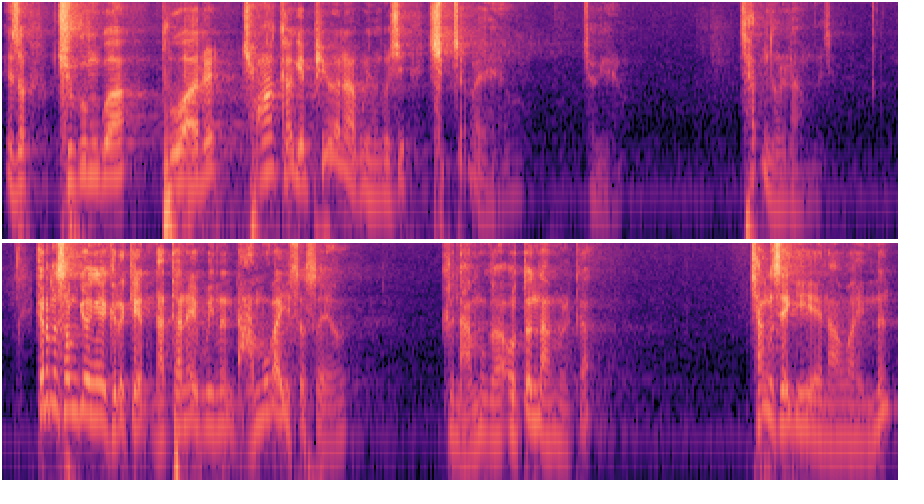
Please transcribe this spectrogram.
그래서 죽음과 부활을 정확하게 표현하고 있는 것이 십자가예요. 저게요. 참 놀라운 거죠. 그러면 성경에 그렇게 나타내고 있는 나무가 있었어요. 그 나무가 어떤 나무일까? 창세기에 나와 있는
